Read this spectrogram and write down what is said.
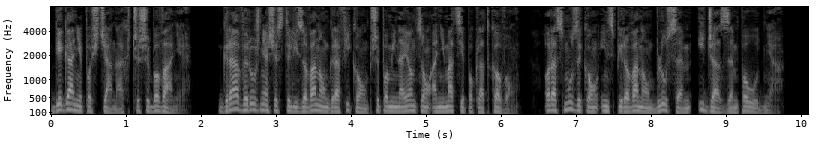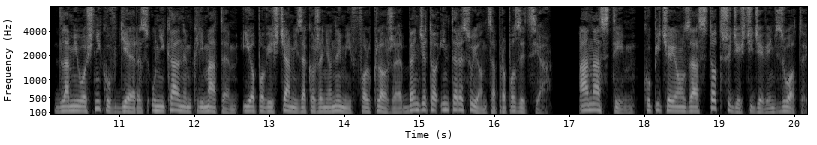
bieganie po ścianach czy szybowanie. Gra wyróżnia się stylizowaną grafiką przypominającą animację poklatkową oraz muzyką inspirowaną bluesem i jazzem południa. Dla miłośników gier z unikalnym klimatem i opowieściami zakorzenionymi w folklorze będzie to interesująca propozycja. A na Steam kupicie ją za 139 zł.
